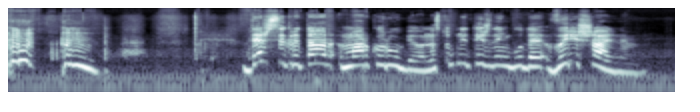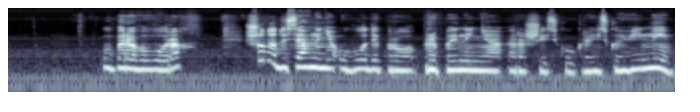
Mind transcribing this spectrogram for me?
Держсекретар Марко Рубіо наступний тиждень буде вирішальним у переговорах щодо досягнення угоди про припинення рашистсько-української війни.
